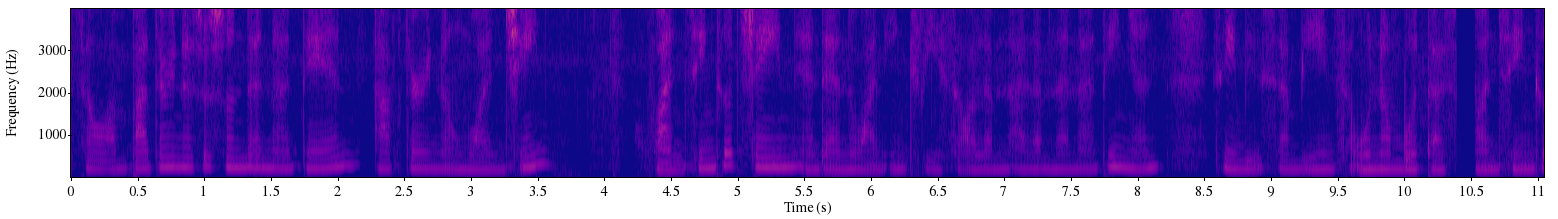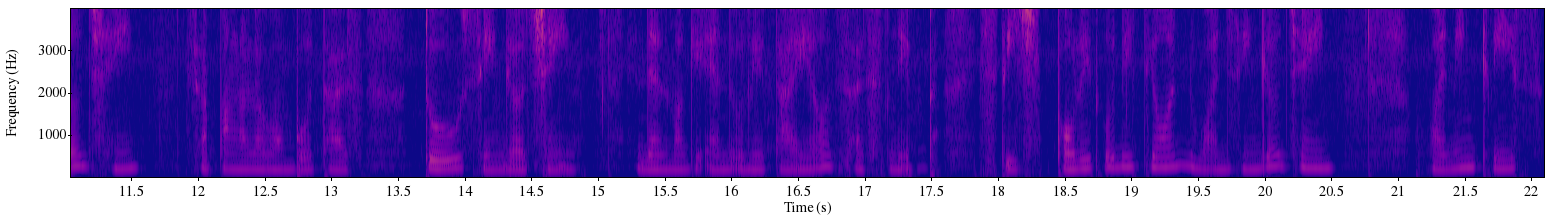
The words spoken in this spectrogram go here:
So, ang pattern na susundan natin after ng 1 chain, 1 single chain, and then 1 increase. So, alam na alam na natin yan. So, ibig sabihin sa unang butas, 1 single chain. Sa pangalawang butas, 2 single chain. And then, mag end ulit tayo sa slip stitch. Paulit-ulit yon One single chain, one increase,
